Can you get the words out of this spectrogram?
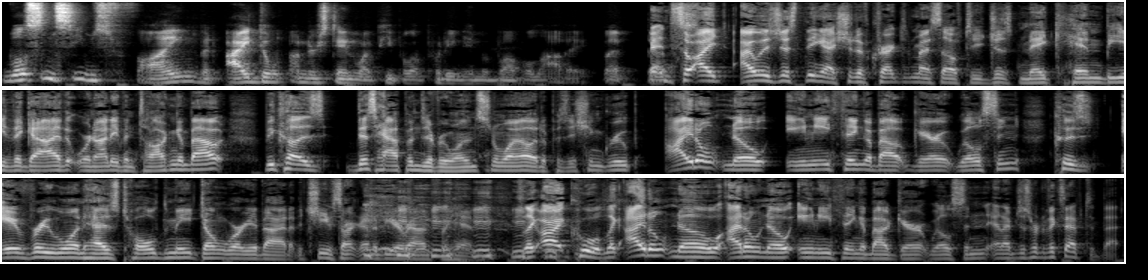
Wilson seems fine, but I don't understand why people are putting him above Olave. But And so I, I was just thinking I should have corrected myself to just make him be the guy that we're not even talking about because this happens every once in a while at a position group. I don't know anything about Garrett Wilson because everyone has told me, don't worry about it. The Chiefs aren't going to be around for him. It's like, all right, cool. Like, I don't know. I don't know anything about Garrett Wilson and I've just sort of accepted that.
